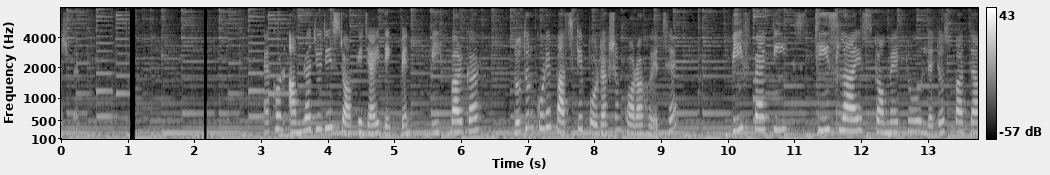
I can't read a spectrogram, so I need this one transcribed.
আসবে। এখন আমরা যদি স্টকে যাই দেখবেন বিফ বার্গার নতুন করে পাঁচটি প্রোডাকশন করা হয়েছে। Beef patty cheese slice tomato lettuce পাতা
